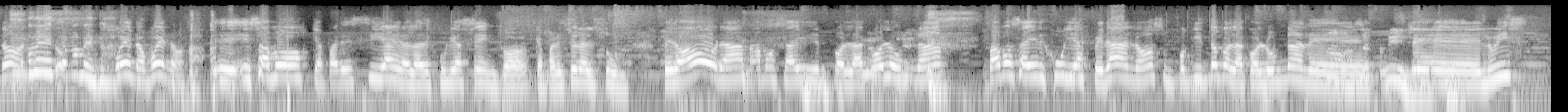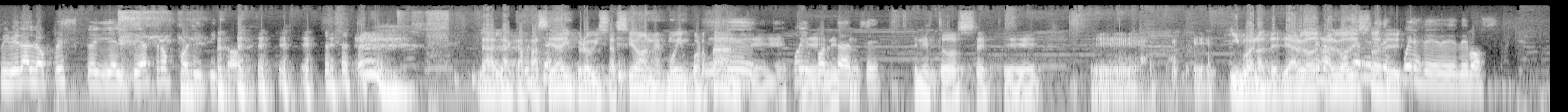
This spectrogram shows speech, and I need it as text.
No, Momento, no. momento. Bueno, bueno, eh, esa voz que aparecía era la de Julia Senko, que apareció en el Zoom. Pero ahora vamos a ir con la columna, vamos a ir Julia Esperanos un poquito con la columna de, No, Luis Rivera López y el teatro político. La, la capacidad de improvisación es muy importante. Eh, muy este, importante. En estos. en estos, este, eh, eh, y bueno, de, de algo, algo de eso. después de, vos.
